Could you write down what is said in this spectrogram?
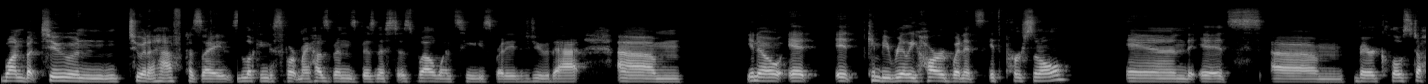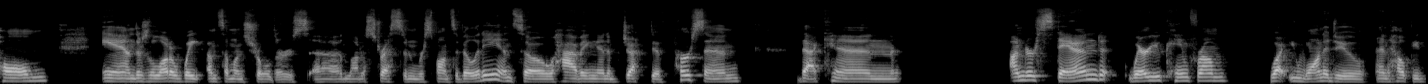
one but two and two and a half because I'm looking to support my husband's business as well once he's ready to do that. Um, you know, it it can be really hard when it's it's personal and it's um, very close to home and there's a lot of weight on someone's shoulders uh, a lot of stress and responsibility and so having an objective person that can understand where you came from what you want to do and help you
